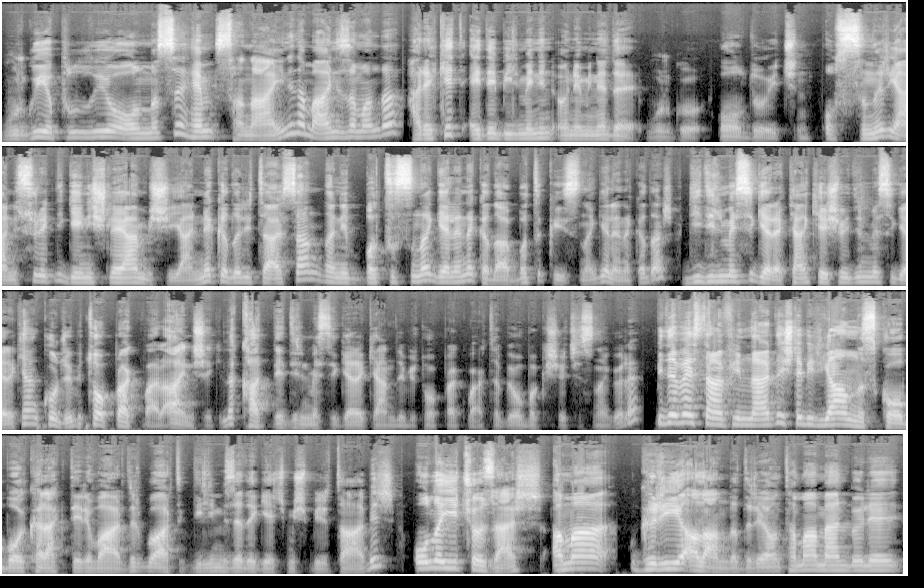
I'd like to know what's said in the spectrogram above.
vurgu yapılıyor olması hem sanayinin ama aynı zamanda hareket edebilmenin önemine de vurgu olduğu için. O sınır yani sürekli genişleyen bir şey. Yani ne kadar itersen hani batısına gelene kadar, batı kıyısına gelene kadar gidilmesi gereken, keşfedilmesi gereken koca bir toprak var. Aynı şekilde katledilmesi gereken de bir toprak var tabii o bakış açısına göre. Bir de western filmlerde işte bir yalnız kovboy karakteri vardır. Bu artık dilimize de geçmiş bir tabir. Olayı çözer ama gri alandadır. Yani tamamen böyle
